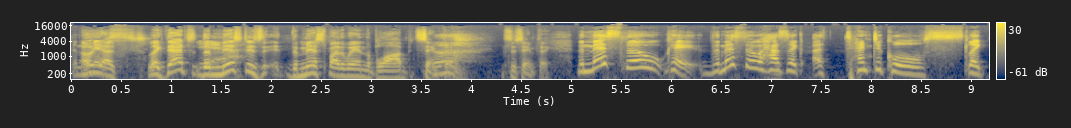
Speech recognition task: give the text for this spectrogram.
The Oh mist. yes, like that's the Yeah. mist is the mist. By the way, and the blob, same thing. It's the same thing. The mist, though, okay, the mist though has like a tentacle, like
